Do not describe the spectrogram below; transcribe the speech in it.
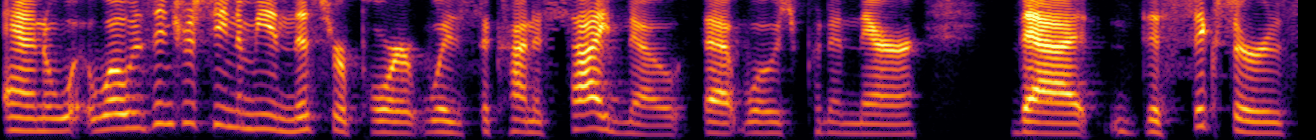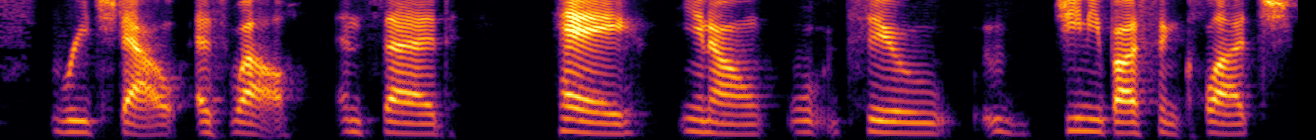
and w- what was interesting to me in this report was the kind of side note that Woj put in there that the Sixers reached out as well and said, Hey, you know, to Jeanie Buss and Clutch,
